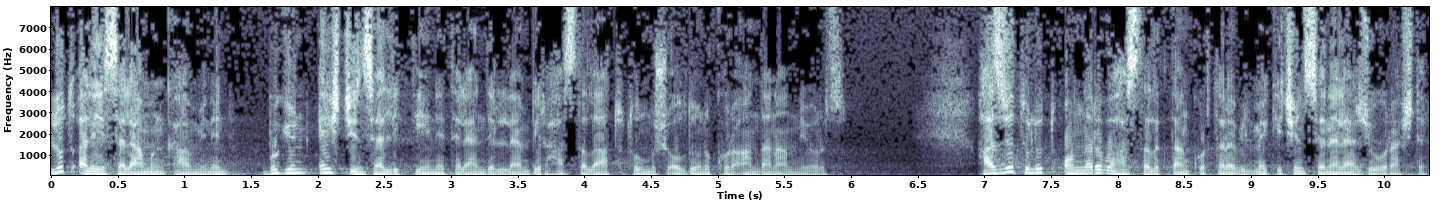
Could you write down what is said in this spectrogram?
Lut aleyhisselamın kavminin bugün eşcinsellik diye nitelendirilen bir hastalığa tutulmuş olduğunu Kur'an'dan anlıyoruz. Hazreti Lut onları bu hastalıktan kurtarabilmek için senelerce uğraştı.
